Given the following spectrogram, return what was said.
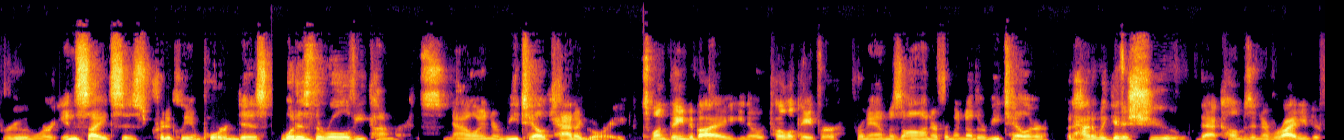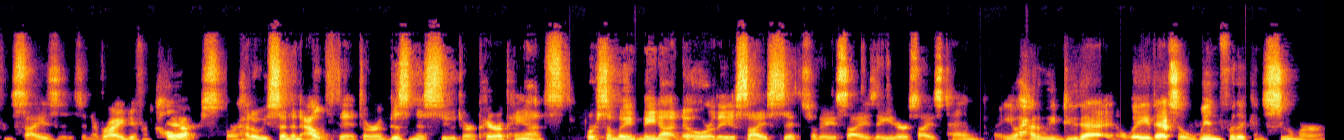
through and where insights is critically important is what is the role of e commerce? Now in a retail category. It's one thing to buy, you know, toilet paper from Amazon or from another retailer, but how do we get a shoe that comes in a variety of different sizes and a variety of different colors? Yeah. Or how do we send an outfit or a business suit or a pair of pants where somebody may not know are they a size 6 are they a size 8 or a size 10? You know, how do we do that in a way that's a win for the consumer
